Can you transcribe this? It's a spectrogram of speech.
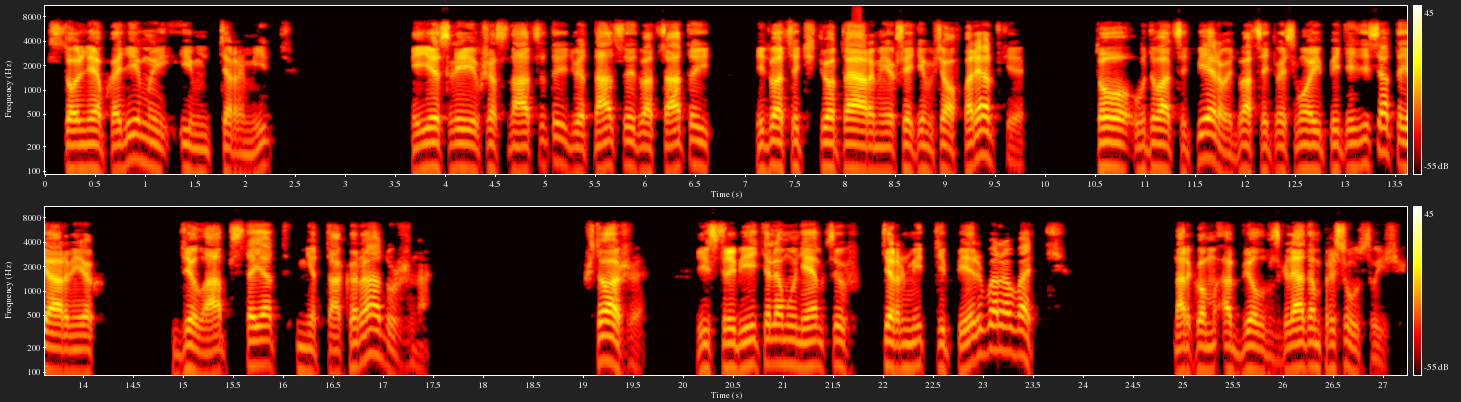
столь необходимый им термит. И если в 16-й, 19-й, 20-й и 24-й армиях с этим все в порядке, то в 21-й, 28-й и 50-й армиях дела обстоят не так радужно. Что же, истребителям у немцев термит теперь воровать? Нарком обвел взглядом присутствующих.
